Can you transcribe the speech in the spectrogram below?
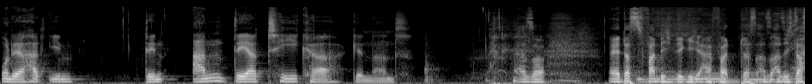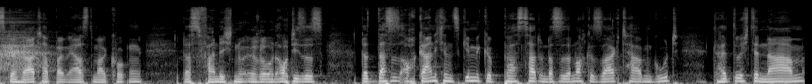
und er hat ihn den Undertaker genannt. Also, ey, das fand ich wirklich einfach, das, also als ich das gehört habe beim ersten Mal gucken, das fand ich nur irre. Und auch dieses, dass, dass es auch gar nicht ins Gimmick gepasst hat und dass sie dann noch gesagt haben, gut, halt durch den Namen,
